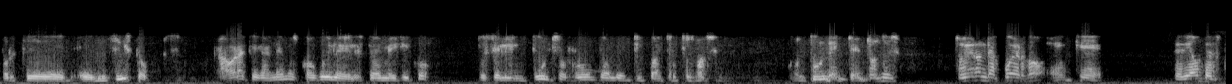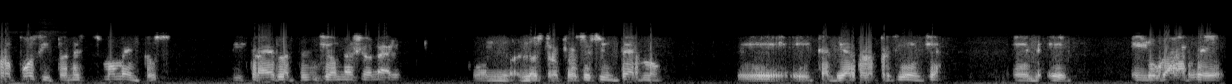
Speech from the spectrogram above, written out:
porque, eh, insisto, ahora que ganemos Coahuila y el Estado de México, pues el impulso rumbo al 24 pues va a ser contundente. Entonces, estuvieron de acuerdo en que sería un despropósito en estos momentos distraer la atención nacional con nuestro proceso interno de eh, candidato a la presidencia en, en lugar de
